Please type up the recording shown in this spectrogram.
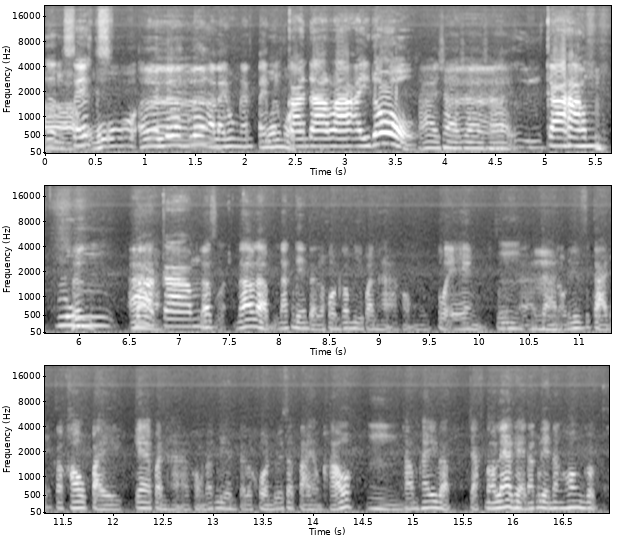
เรื่องเซ็กส์โอ้เออเรื่องเรื่องอะไรพวกนั้นเต็มไปหมดวงการดาราไอดอลใช่ใช่ใช่ใช่ หื่นกามซึ่งลุงอ่า บ้ากาม แล้วแล้วแบบนักเรียนแต่ละคนก็มีปัญหาของตัวเองซึ่งอืม อาจารย์โอนิสึกะเนี่ยก็เข้าไปแก้ปัญหาของนักเรียนแต่ละคนด้วยสไตล์ของเขาอืม ทำให้แบบจากตอนแรกเนี่ยนักเรียนทั้งห้องก็โค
